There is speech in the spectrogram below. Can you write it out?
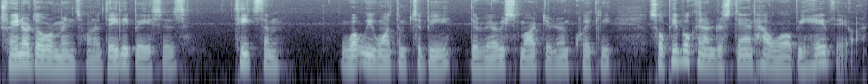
train our Dobermans on a daily basis, teach them what we want them to be. They're very smart, they learn quickly, so people can understand how well behaved they are.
